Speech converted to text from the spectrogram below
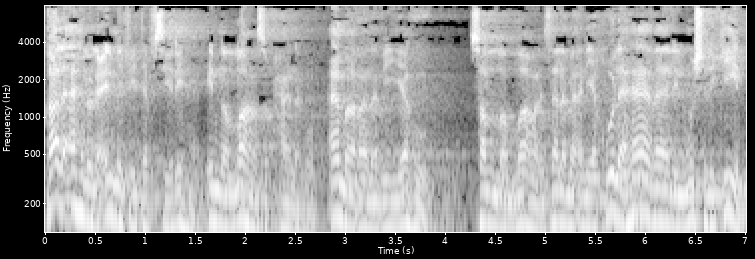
قال أهل العلم في تفسيرها إن الله سبحانه أمر نبيه صلى الله عليه وسلم أن يقول هذا للمشركين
